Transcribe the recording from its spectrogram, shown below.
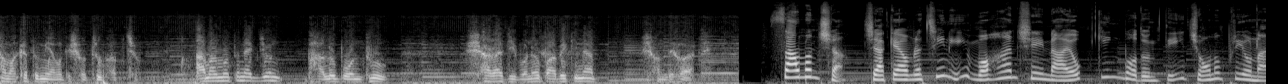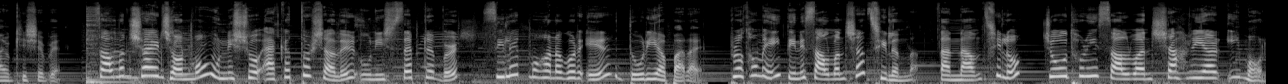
খামাখা তুমি আমাকে শত্রু ভাবছ। আমার মতন একজন ভালো বন্ধু সারা জীবনেও পাবে কিনা সন্দেহ আছে। সালমান শাহ, যাকে আমরা চিনি মহান সেই নায়ক, কিংবদন্তি, জনপ্রিয় নায়ক হিসেবে। সালমান শাহের জন্ম উনিশশো একাত্তর সালের ১৯ সেপ্টেম্বর সিলেট মহানগর এর দরিয়াপাড়ায়। প্রথমেই তিনি সালমান শাহ ছিলেন না। তার নাম ছিল চৌধুরী সালমান শাহরিয়ার ইমন।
